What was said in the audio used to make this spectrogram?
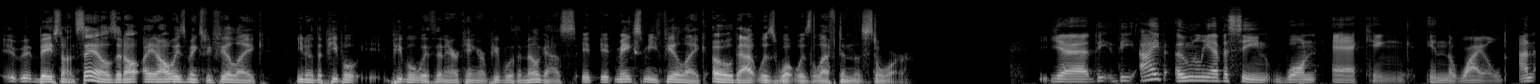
it based on sales it all it always makes me feel like you know the people people with an air king or people with a milgauss it, it makes me feel like oh that was what was left in the store Yeah, the the I've only ever seen one Air King in the wild, and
